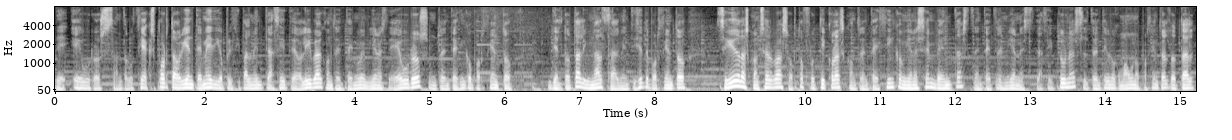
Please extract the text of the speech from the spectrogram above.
de euros. Andalucía exporta a Oriente Medio principalmente aceite de oliva con 39 millones de euros, un 35% del total y un alza del 27%, seguido de las conservas hortofrutícolas con 35 millones en ventas, 33 millones de aceitunas, el 31,1% del total,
